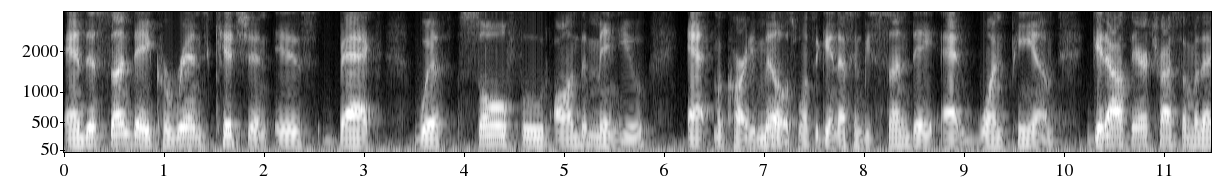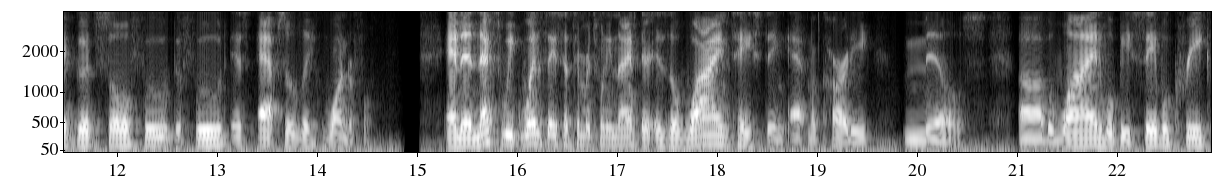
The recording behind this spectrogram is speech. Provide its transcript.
And this Sunday, Corinne's Kitchen is back with soul food on the menu at McCarty Mills. Once again, that's going to be Sunday at 1 p.m. Get out there, try some of that good soul food. The food is absolutely wonderful. And then next week, Wednesday, September 29th, there is a wine tasting at McCarty Mills. Uh, the wine will be Sable Creek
